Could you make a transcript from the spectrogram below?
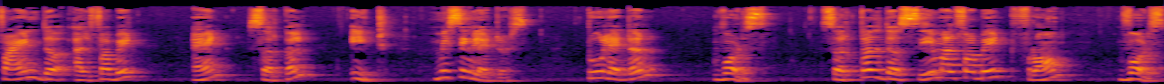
Find the alphabet and circle it. Missing letters. Two letter words. Circle the same alphabet from words.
